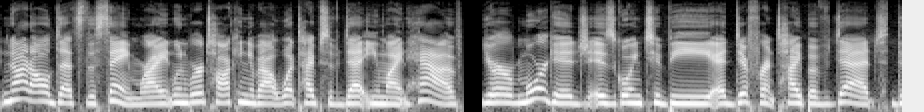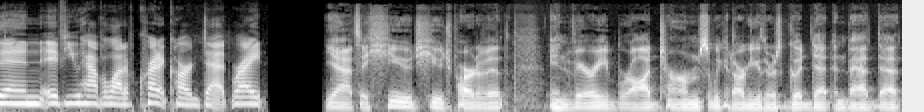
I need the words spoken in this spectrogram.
not all debt's the same, right? When we're talking about what types of debt you might have, your mortgage is going to be a different type of debt than if you have a lot of credit card debt, right? Yeah, it's a huge, huge part of it. In very broad terms, we could argue there's good debt and bad debt.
